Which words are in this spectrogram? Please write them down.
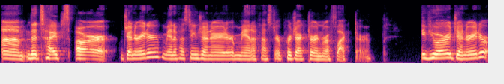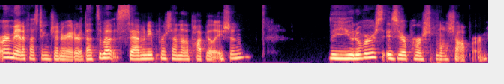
Um, the types are generator, manifesting generator, manifestor, projector, and reflector. If you are a generator or a manifesting generator, that's about 70% of the population. The universe is your personal shopper.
